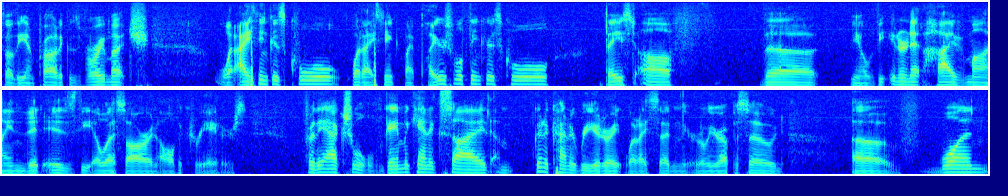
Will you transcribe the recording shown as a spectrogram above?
So the end product is very much what I think is cool, what I think my players will think is cool, based off the you know the internet hive mind that is the OSR and all the creators. For the actual game mechanics side, I'm going to kind of reiterate what I said in the earlier episode. Of one,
